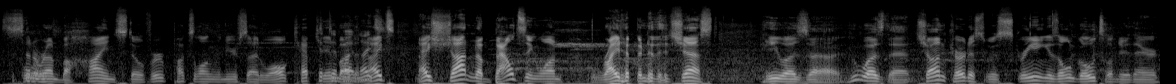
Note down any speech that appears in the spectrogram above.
Sent around behind Stouffer. Pucks along the near side wall. Kept, Kept in, in by, by the Knights. Knights. Nice shot and a bouncing one right up into the chest. He was, uh, who was that? Sean Curtis was screening his own goaltender there,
